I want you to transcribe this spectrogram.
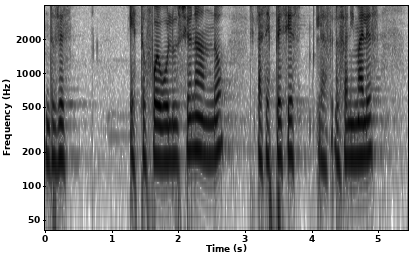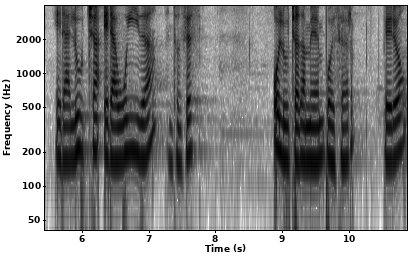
Entonces, esto fue evolucionando. Las especies, los animales era lucha, era huida, entonces, o lucha también puede ser, pero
